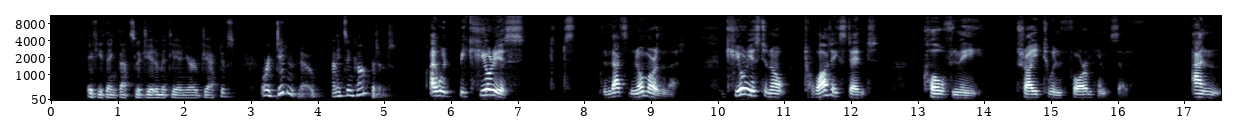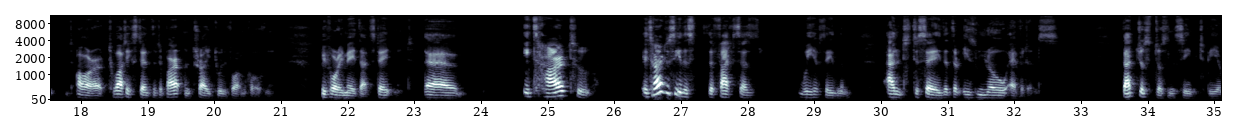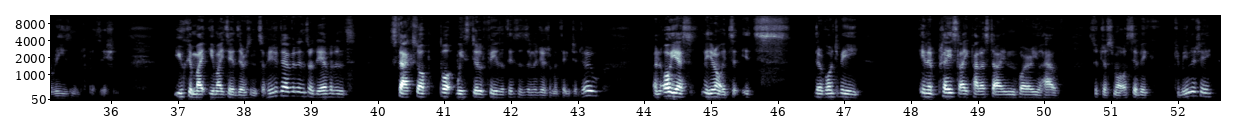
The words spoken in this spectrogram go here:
if you think that's legitimately in your objectives, or it didn't know and it's incompetent. I would be curious, and that's no more than that, curious to know to what extent Coveney tried to inform himself and or to what extent the department tried to inform Coveney before he made that statement. Uh, it's hard to it's hard to see this, the facts as we have seen them and to say that there is no evidence. That just doesn't seem to be a reasonable position. You can might you might say there isn't sufficient evidence or the evidence stacks up, but we still feel that this is a legitimate thing to do. And oh yes, you know it's it's they're going to be in a place like Palestine where you have such a small civic community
